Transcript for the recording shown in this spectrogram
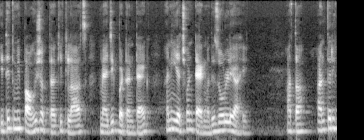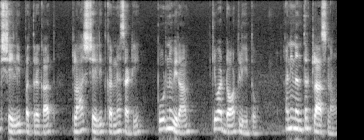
इथे तुम्ही पाहू शकता की क्लास मॅजिक बटन टॅग आणि एच वन टॅगमध्ये जोडले आहे. आता आंतरिक शैली पत्रकात क्लास शैलीत करण्यासाठी पूर्णविराम किंवा डॉट लिहितो आणि नंतर क्लास नाव.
